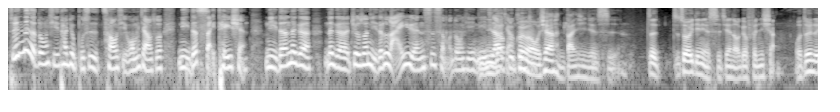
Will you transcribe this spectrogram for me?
所以那个东西它就不是抄袭。我们讲说你的 citation，你的那个那个，就是说你的来源是什么东西，你只要讲。贵门，我现在很担心一件事，这只做一点点时间，然后跟分享。我最近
